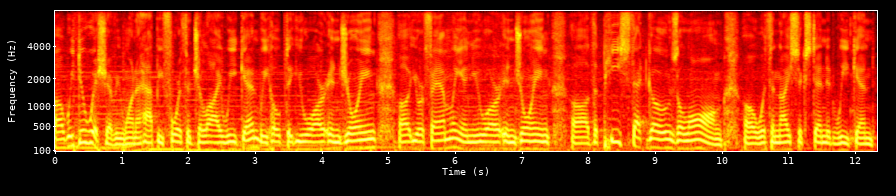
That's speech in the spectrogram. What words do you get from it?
uh, we do wish everyone a happy 4th of July weekend. We hope that you are enjoying uh, your family and you are enjoying uh, the peace that goes along uh, with a nice extended weekend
